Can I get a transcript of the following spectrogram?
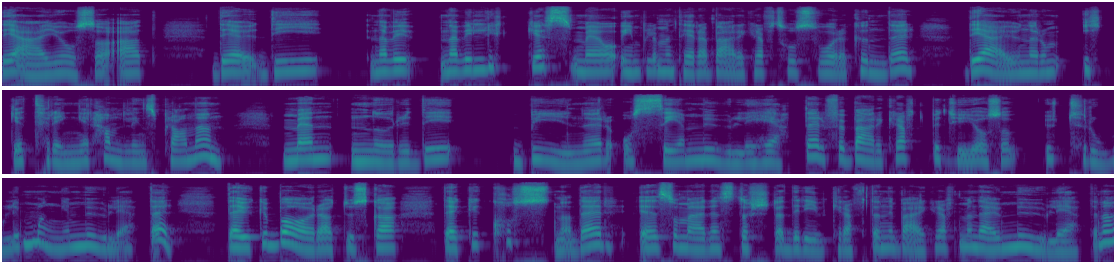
det er jo også at det, de når vi, når vi, lykkes med å implementere bærekraft hos våre kunder, det er jo når de ikke trenger handlingsplanen, men når de begynner å se muligheter, for bærekraft betyr jo også utrolig mange muligheter. Det er jo ikke bare at du skal Det er ikke kostnader eh, som er den største drivkraften i bærekraft, men det er jo mulighetene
